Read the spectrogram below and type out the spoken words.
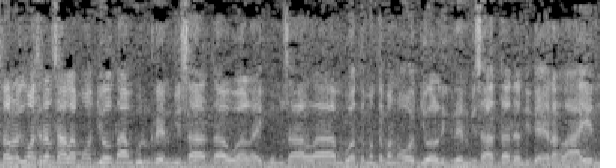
Assalamualaikum Mas Ran, salam ojol Tambun Grand Wisata. Waalaikumsalam buat teman-teman ojol di Grand Wisata dan di daerah lain.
